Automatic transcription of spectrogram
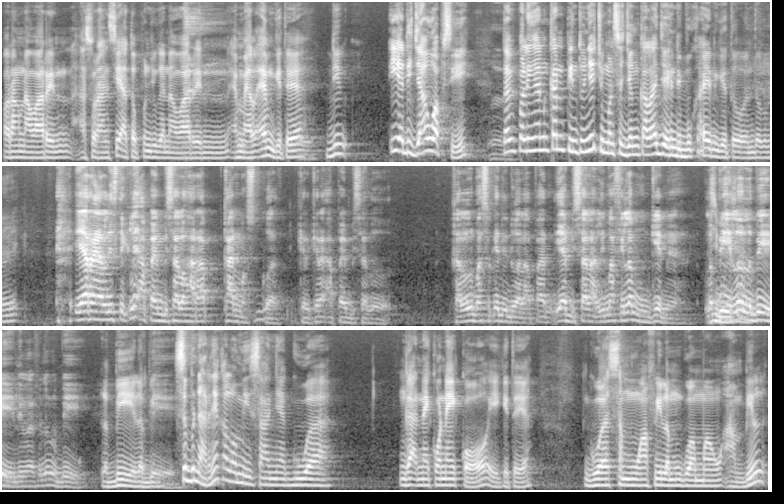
orang nawarin asuransi ataupun juga nawarin MLM gitu ya. Di iya dijawab sih. Tapi palingan kan pintunya cuma sejengkal aja yang dibukain gitu untuk. Ya realistically apa yang bisa lo harapkan maksud gua? Kira-kira apa yang bisa lo kalau lo masuknya di 28 ya bisa lah 5 film mungkin ya. Lebih lo lebih 5 film lebih. Lebih, lebih. Sebenarnya kalau misalnya gua nggak neko-neko ya gitu ya. Gua semua film gua mau ambil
